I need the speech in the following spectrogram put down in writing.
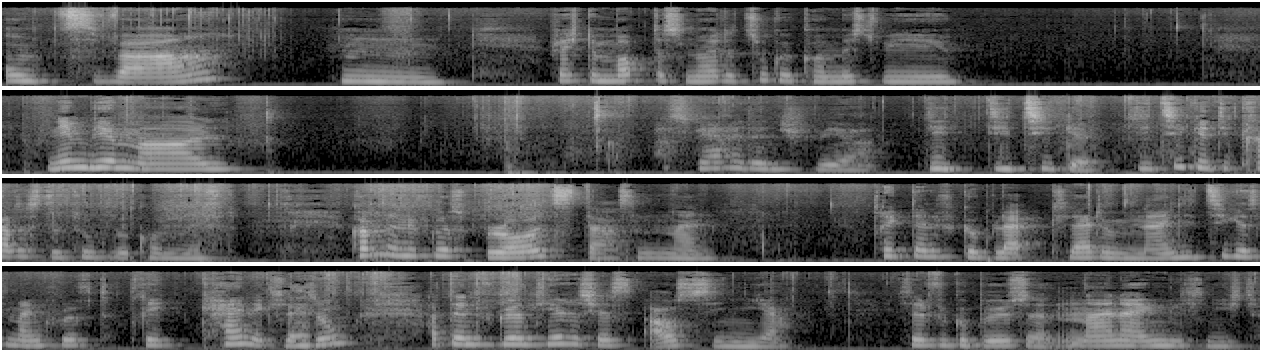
Und zwar, hm, vielleicht ein Mob, das neu dazugekommen ist, wie. Nehmen wir mal. Was wäre denn schwer? Die, die Ziege. Die Ziege, die gerade dazugekommen ist. Kommt eine Figur Brawl Stars? Nein. Trägt deine Figur Kleidung? Nein. Die Ziege ist Minecraft trägt keine Kleidung. Hat deine Figur ein tierisches Aussehen? Ja. Ist deine Figur böse? Nein, eigentlich nicht.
